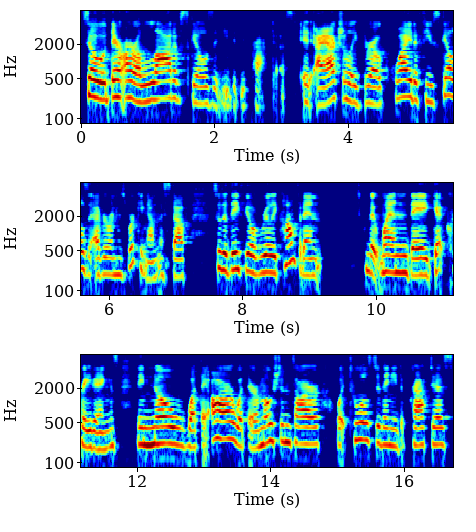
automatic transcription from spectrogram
So there are a lot of skills that need to be practiced. It, I actually throw quite a few skills at everyone who's working on this stuff so that they feel really confident that when they get cravings, they know what they are, what their emotions are, what tools do they need to practice.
